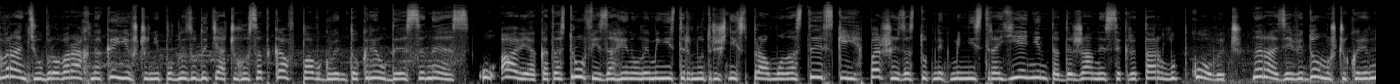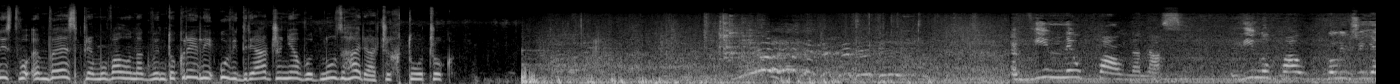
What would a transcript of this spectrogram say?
вранці у броварах на Київщині поблизу дитячого садка впав гвинтокрил ДСНС. У авіакатастрофі загинули міністр внутрішніх справ Монастирський, перший заступник міністра Єнін та державний секретар Лубкович. Наразі відомо, що керівництво МВС прямувало на гвинтокрилі у відрядження в одну з гарячих точок. Він не впав на нас. Він упав, коли вже я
